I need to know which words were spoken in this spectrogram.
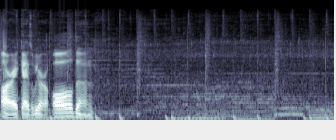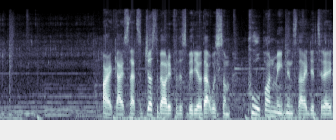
All right, guys, we are all done. Alright guys, that's just about it for this video. That was some pool pond maintenance that I did today.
